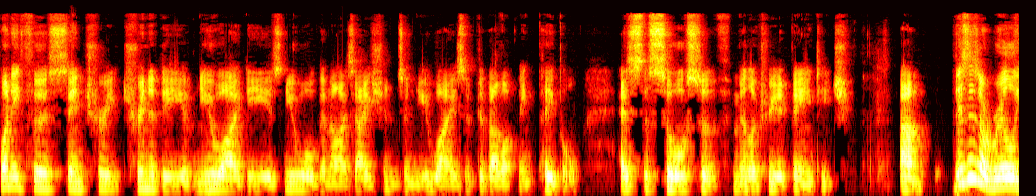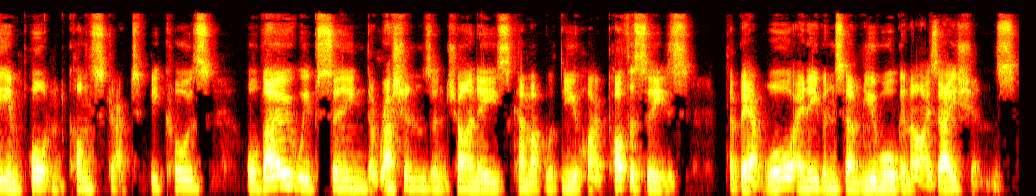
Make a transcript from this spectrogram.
21st century trinity of new ideas, new organisations and new ways of developing people. as the source of military advantage. Um, this is a really important construct because although we've seen the Russians and Chinese come up with new hypotheses about war and even some new organizations,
